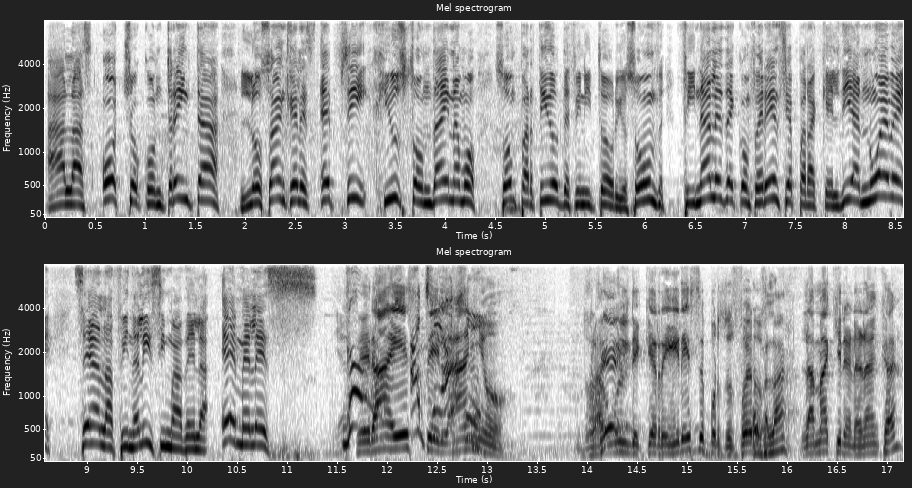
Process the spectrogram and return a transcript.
a las 8 con 30, Los Ángeles FC, Houston Dynamo, son partidos definitorios, son finales de conferencia para que el día 9 sea la finalísima de la MLS. Será este el año. Raúl, de que regrese por sus fueros Ojalá. la máquina naranja.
